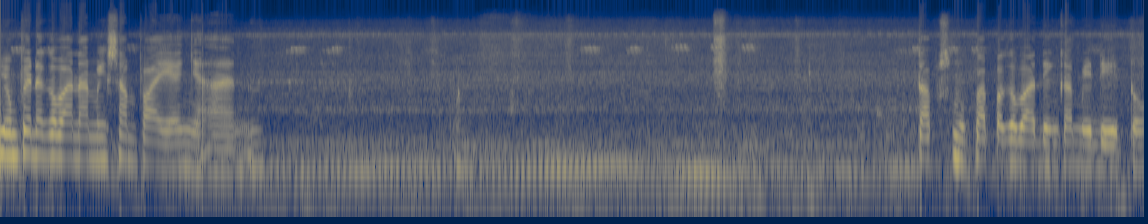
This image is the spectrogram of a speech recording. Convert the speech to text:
Yung pinagawa naming sampayan yan. Tapos magpapagawa din kami dito.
